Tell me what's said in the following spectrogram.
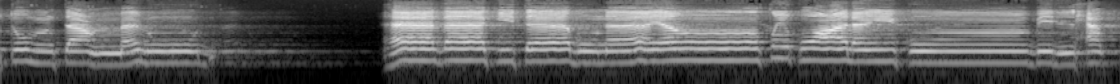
كنتم تعملون هذا كتابنا ينطق عليكم بالحق.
